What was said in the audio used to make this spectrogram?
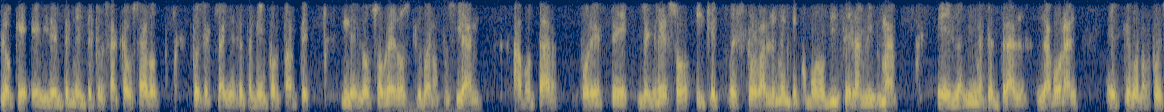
lo que evidentemente pues ha causado pues extrañeza también por parte de los obreros que bueno pues irán a votar por este regreso y que pues probablemente como lo dice la misma eh, la misma central laboral es que bueno pues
